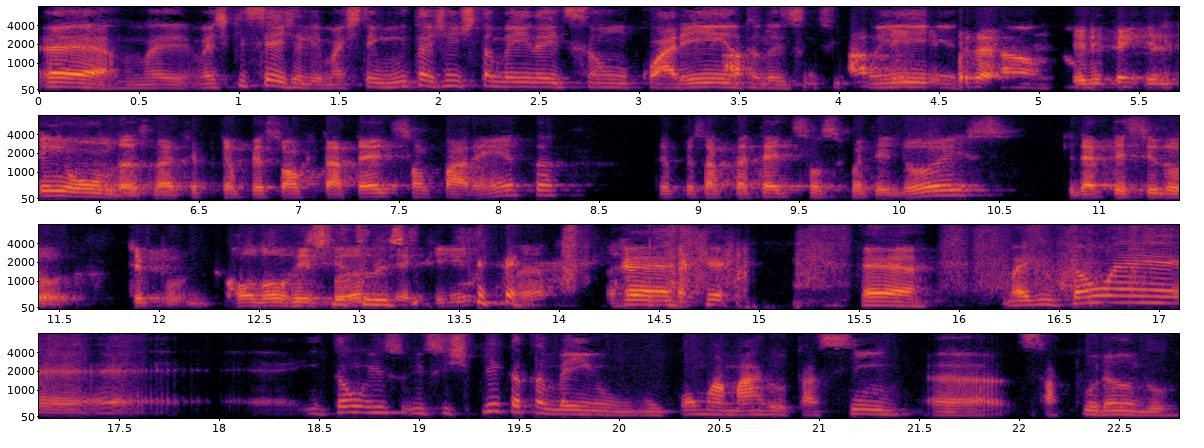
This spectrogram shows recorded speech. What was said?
É, mas, mas que seja ali, mas tem muita gente também na edição 40, ah, na edição 50. Ah, sim, é. Tal, ele, tem, ele tem ondas, né? Tipo, tem o pessoal que tá até a edição 40, tem o pessoal que tá até a edição 52, que deve ter sido Tipo, rolou o rebut aqui, né? é, é, mas então é, é, então isso, isso explica também o, como a Marvel está assim uh, saturando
